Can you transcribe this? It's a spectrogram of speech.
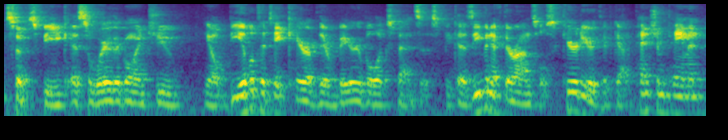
so to speak, as to where they're going to, you know, be able to take care of their variable expenses. Because even if they're on Social Security or they've got a pension payment,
